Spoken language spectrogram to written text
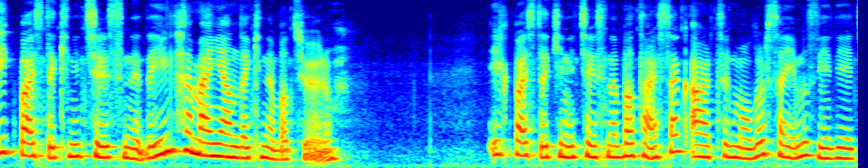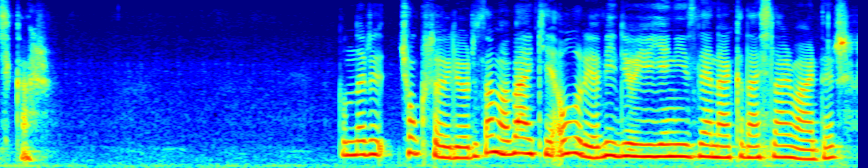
İlk baştakinin içerisine değil hemen yandakine batıyorum. İlk baştakinin içerisine batarsak artırma olur. Sayımız 7'ye çıkar. Bunları çok söylüyoruz ama belki olur ya videoyu yeni izleyen arkadaşlar vardır.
